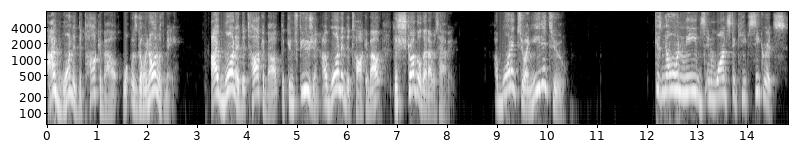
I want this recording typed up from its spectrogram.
I wanted to talk about what was going on with me. I wanted to talk about the confusion. I wanted to talk about the struggle that I was having. I wanted to, I needed to. Because no one needs and wants to keep secrets.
